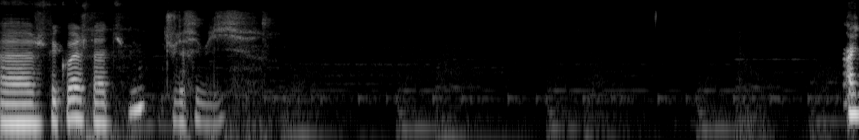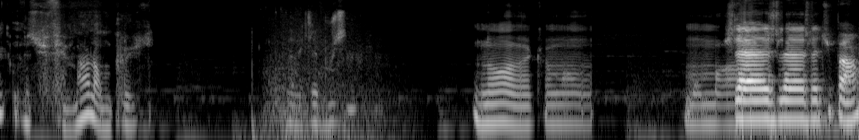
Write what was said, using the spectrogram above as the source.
Euh, je fais quoi? Je la tue? Tu l'affaiblis. Aïe, je me suis fait mal en plus. Avec la bougie? Non, avec mon. Mon bras. je la, je, la, je la tue pas. Hein.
